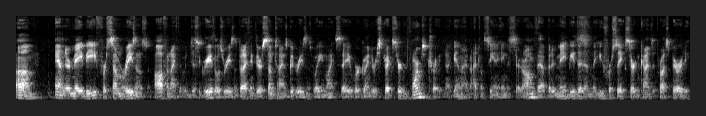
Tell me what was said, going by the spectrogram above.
Um, and there may be, for some reasons, often I would disagree with those reasons, but I think there are sometimes good reasons why you might say we're going to restrict certain forms of trade. And again, I, I don't see anything necessarily wrong with that, but it may be that, in that you forsake certain kinds of prosperity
